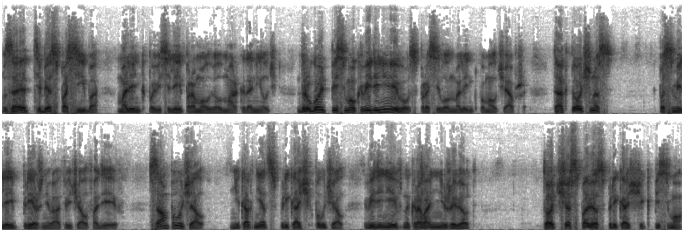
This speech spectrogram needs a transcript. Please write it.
за это тебе спасибо», — маленько повеселее промолвил Марко Данилович. «Другое письмо к Веденееву?» — спросил он, маленько помолчавши. «Так точно-с», — посмелей прежнего отвечал Фадеев. «Сам получал?» «Никак нет, приказчик получал. Веденеев на караване не живет». «Тотчас повез приказчик письмо?»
